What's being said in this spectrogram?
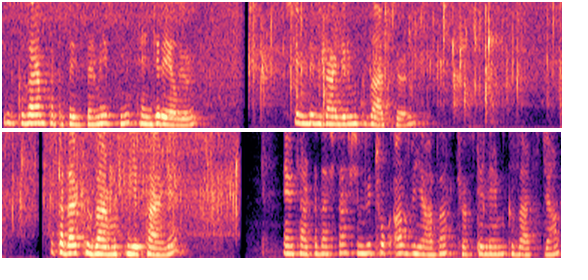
Şimdi kızaran patateslerimi hepsini tencereye alıyorum. Şimdi biberlerimi kızartıyorum. Bu kadar kızarması yeterli. Evet arkadaşlar şimdi çok az bir yağda köftelerimi kızartacağım.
